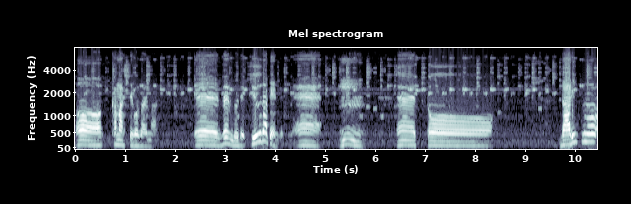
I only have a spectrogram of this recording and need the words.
おかましてございます。えー、全部で9打点ですね。うん。えー、っと、打率も、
